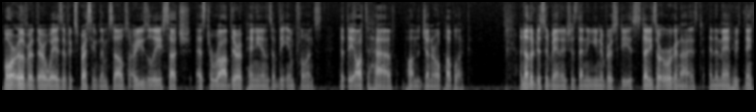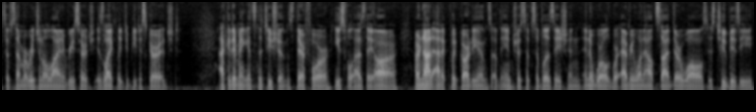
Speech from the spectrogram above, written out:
Moreover, their ways of expressing themselves are usually such as to rob their opinions of the influence that they ought to have upon the general public. Another disadvantage is that in universities, studies are organized, and the man who thinks of some original line of research is likely to be discouraged. Academic institutions, therefore, useful as they are, are not adequate guardians of the interests of civilization in a world where everyone outside their walls is too busy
